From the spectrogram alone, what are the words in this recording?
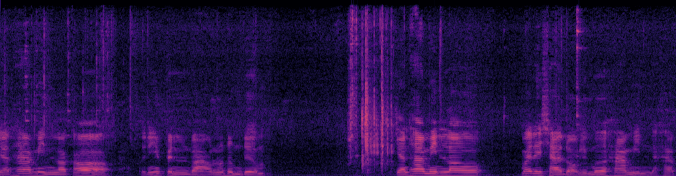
แกน5มิลแล้วก็ตัวนี้เป็นวาล์วรถเดิมๆแกน5มิลเราไม่ได้ใช้ดอกลิเมอร์5มิลนะครับ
